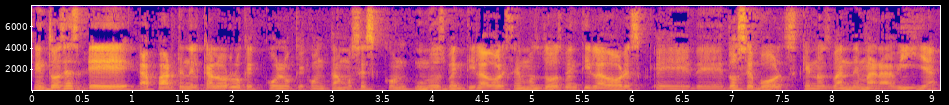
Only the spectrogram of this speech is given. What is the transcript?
Entonces, eh, aparte en el calor, lo que con lo que contamos es con unos ventiladores. Tenemos dos ventiladores eh, de 12 volts que nos van de maravilla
